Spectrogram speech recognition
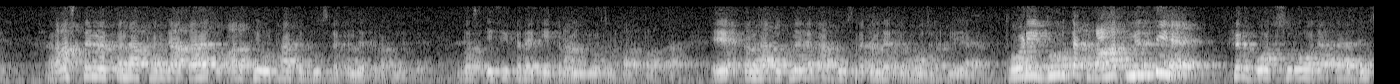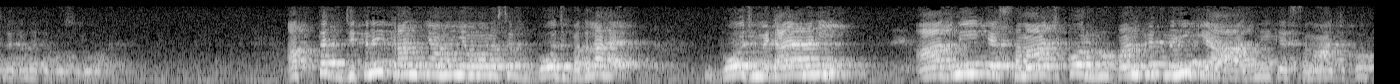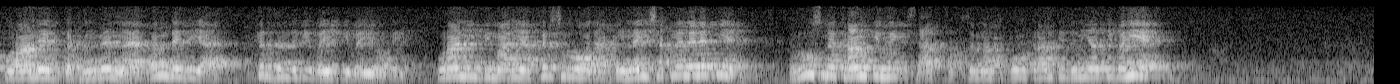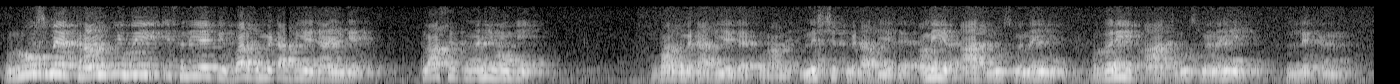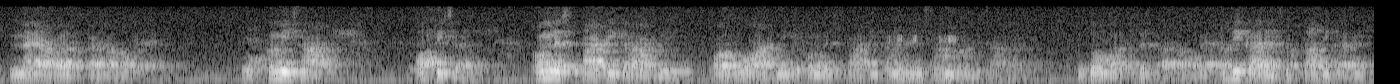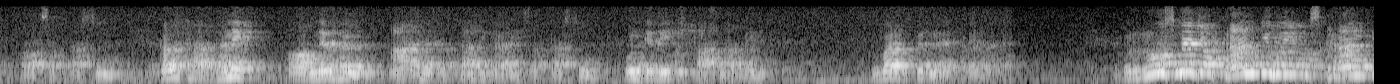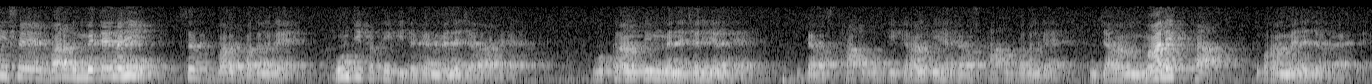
रास्ते में कंधा थक जाता है तो अर्थी उठा के दूसरे कंधे पर रख लेते हैं। बस इसी तरह की क्रांतियों से फ़र्क पड़ता है। एक कंधा दुखने लगा, दूसरे कंधे पर बोझ रख लिया। थोड़ी दूर तक राहत मिलती है, फिर बोझ शुरू हो जाता है, दूसरे कंधे पर बोझ शुरू हो जाता है। अब तक जितनी क्रांतियाँ हुई हैं, उन्होंने सिर्फ़ बोझ बदला है। बोझ मिटाया नहीं आदमी के समाज को रूपांतरित नहीं किया, आदमी के समाज को पुराने गठन में नया रंग दे दिया है। फिर ज़िंदगी वही की वही हो गई। पुरानी बीमारियाँ फिर शुरू हो जाती नई शक्लें ले लेती हैं। रूस में क्रांति हुई, शायद सबसे महत्वपूर्ण क्रांति दुनिया की वही है। रूस में क्रांति हुई, इसलिए कि वर्ग मिटा दिए जाएँगे। क्लासेस नहीं होंगी। वर्ग मिटा दिए गए पुराने, निश्चित मिटा दिए गए। अमीर आज रूस में नहीं है, गरीब आज रूस में नहीं है, लेकिन नया वर्ग पैदा हो गया वो कमीसार, ऑफिसर, कम्युनिस्ट पार्टी का आदमी, और वो आदमी जो कम्युनिस्ट पार्टी का नहीं, सामान्य साधारण दो वर्ग फिर पैदा हो गए, अधिकारी, सत्ताधिकारी और सत्ता शून्य कल था धनिक और निर्धन, आज है सत्ताधिकारी सत्ता शून्य उनके बीच फासला वही। वर्ग फिर नए खड़े हो गए। रूस में जो क्रांति हुई, उस क्रांति से वर्ग मिटे नहीं, सिर्फ़ वर्ग बदल गए। पूंजीपति की जगह मैनेजर आ गया। वो क्रांति मैनेजरियल है। व्यवस्थापकों की क्रांति है, व्यवस्थापक बदल गए। जहाँ मालिक था तो वहाँ मैनेजर बैठ गया।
